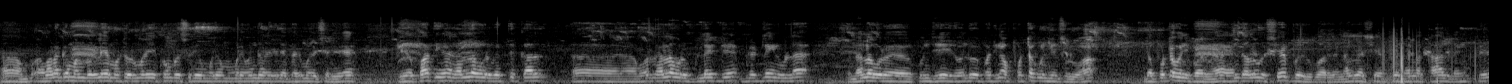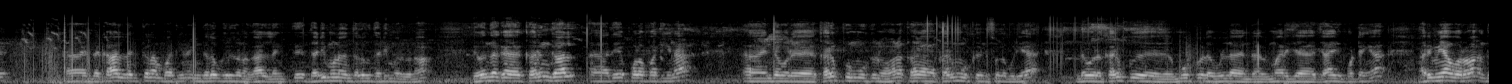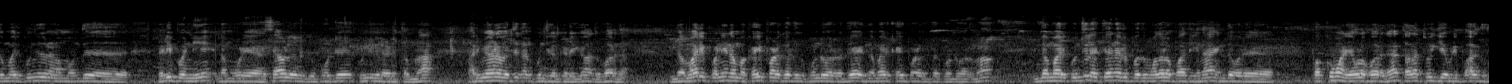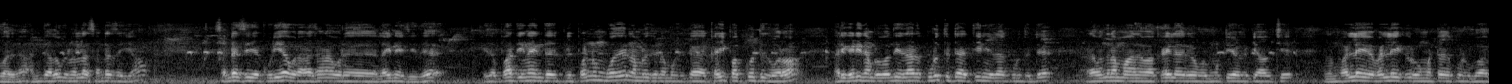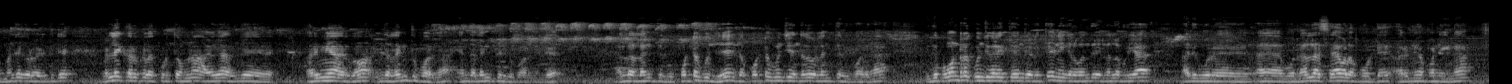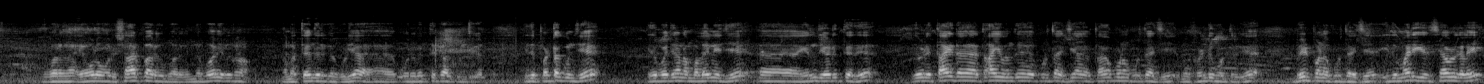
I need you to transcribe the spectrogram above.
வணக்கம் நண்பர்களே மற்றொரு முறை கோம்பு ஸ்டுடியோ மூலம் உங்களை வந்து அதில் பெருமகிழ்ச்சி அடைகிறேன் இதை பார்த்தீங்கன்னா நல்ல ஒரு வெத்துக்கால் ஒரு நல்ல ஒரு பிளட் பிளட் லைன் உள்ள நல்ல ஒரு குஞ்சு. இது வந்து பார்த்தீங்கன்னா பொட்டை குஞ்சுன்னு சொல்லுவோம் இந்த பொட்டை குஞ்சு பாருங்கள் எந்த அளவுக்கு ஷேப் இருக்குது பாருங்கள் நல்ல ஷேப்பு நல்ல கால் லென்த்து இந்த கால் லென்த்துலாம் பார்த்தீங்கன்னா இந்த அளவுக்கு இருக்கணும். கால் லென்த்து தடிமனும் இந்த அளவுக்கு தடிமன் இருக்கணும். இது வந்து க கருங்கால் அதே போல் பார்த்தீங்கன்னா இந்த ஒரு கருப்பு மூக்குன்னு க கருமூக்குன்னு சொல்லக்கூடிய இந்த ஒரு கருப்பு மூக்கில் உள்ள இந்த மாதிரி ஜா ஜாதி போட்டீங்க அருமையாக வரும். இந்த மாதிரி குஞ்சுகளை நம்ம வந்து ரெடி பண்ணி நம்மளுடைய சேவல்களுக்கு போட்டு குஞ்சுகளை எடுத்தோம்னா அருமையான வெத்துக்கால் குஞ்சுகள் கிடைக்கும். அது பாருங்கள் இந்த மாதிரி பண்ணி நம்ம கைப்பழக்கத்துக்கு கொண்டு வர்றது இந்த மாதிரி கைப்பழக்கத்தை கொண்டு வரணும். இந்த மாதிரி குஞ்சுகளை தேர்ந்தெடுப்பது முதல்ல பார்த்தீங்கன்னா இந்த ஒரு பக்குவமாக எவ்வளோ பாருங்கள் தலை தூக்கி எப்படி பார்க்குது பாருங்கள் அந்த அளவுக்கு நல்லா சண்டை செய்யும். சண்டை செய்யக்கூடிய ஒரு அழகான ஒரு லைனேஜ் இது. இதை பார்த்தீங்கன்னா இந்த இப்படி பண்ணும்போது நம்மளுக்கு நமக்கு க கை பக்குவத்துக்கு வரும். அடிக்கடி நம்மளுக்கு வந்து ஏதாவது கொடுத்துட்டு தீனி ஏதாவது கொடுத்துட்டு அதை வந்து நம்ம அந்த கையில் இருக்கிற ஒரு முட்டையை கட்டியாக வச்சு அந்த வெள்ளை வெள்ளை கருவு மட்டும் கொடு மஞ்சள் கருவை எடுத்துகிட்டு வெள்ளை கருக்களை கொடுத்தோம்னா அழகாக வந்து அருமையாக இருக்கும். இந்த லெங்க்த்து பாருங்கள் எந்த லெங்க் இருக்குது பாருங்கள் நல்ல லெங்க் இருக்குது பொட்டை குஞ்சு. இந்த பொட்டை குஞ்சு எந்தளவு இருக்குது பாருங்கள் இது போன்ற குஞ்சுகளை தேர்ந்தெடுத்து நீங்கள் வந்து நல்லபடியாக அதுக்கு ஒரு ஒரு நல்ல சேவலை போட்டு அருமையாக பண்ணிங்கன்னா இது பாருங்கள் எவ்வளோ ஒரு ஷார்ப்பாக இருக்குது பாருங்கள் இந்த மாதிரி இருக்கணும். நம்ம தேர்ந்தெடுக்கக்கூடிய ஒரு வெத்துக்கால் குஞ்சுகள். இது பட்டை குஞ்சு இது பார்த்தீங்கன்னா நம்ம லைனேஜ் இருந்து எடுத்தது. இதோடைய தாய் தக தாய் வந்து கொடுத்தாச்சு அது கொடுத்தாச்சு நம்ம ஃப்ரெண்டு கொடுத்துருக்கு. ப்ரீட் பண்ண கொடுத்தாச்சு. இது மாதிரி சேவல்களை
